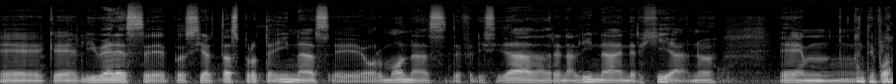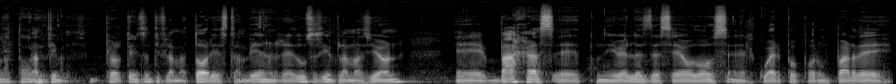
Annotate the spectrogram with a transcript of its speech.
eh, que liberes eh, pues ciertas proteínas, eh, hormonas de felicidad, adrenalina, energía, ¿no? Em, Antiinflamatorias. proteínas antiinflamatorias también, reduces inflamación eh, bajas niveles de CO2 en el cuerpo por un par de,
